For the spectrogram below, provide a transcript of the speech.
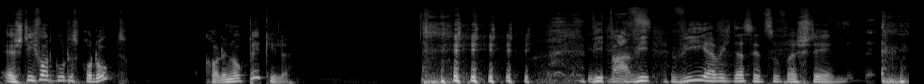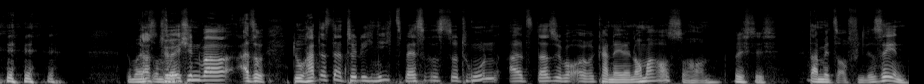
Äh, Stichwort gutes Produkt. Colin Bekele. wie wie, wie habe ich das jetzt zu verstehen? Das Türchen war, also du hattest natürlich nichts Besseres zu tun, als das über eure Kanäle nochmal rauszuhauen. Richtig. Damit es auch viele sehen,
